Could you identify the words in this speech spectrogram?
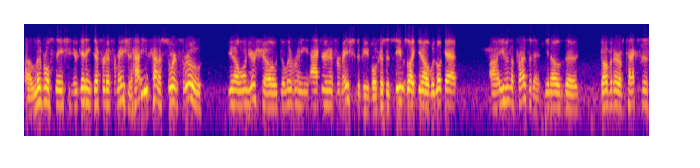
a liberal station, you're getting different information. How do you kind of sort through? You know, on your show, delivering accurate information to people because it seems like you know we look at uh, even the president. You know, the governor of Texas,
